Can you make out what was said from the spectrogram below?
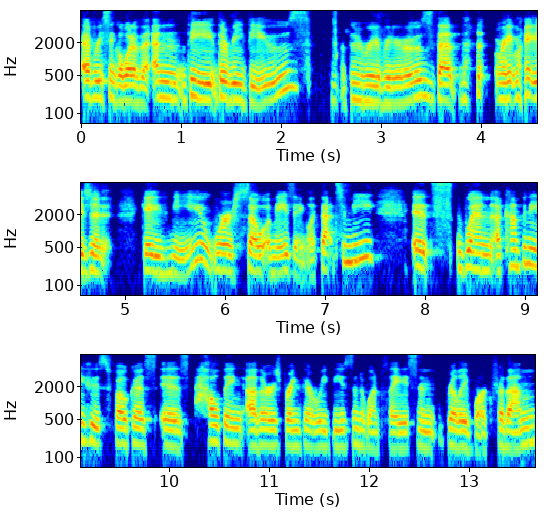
every single one of them, and the the reviews the reviews that Rate My Agent gave me were so amazing. Like that to me, it's when a company whose focus is helping others bring their reviews into one place and really work for them.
